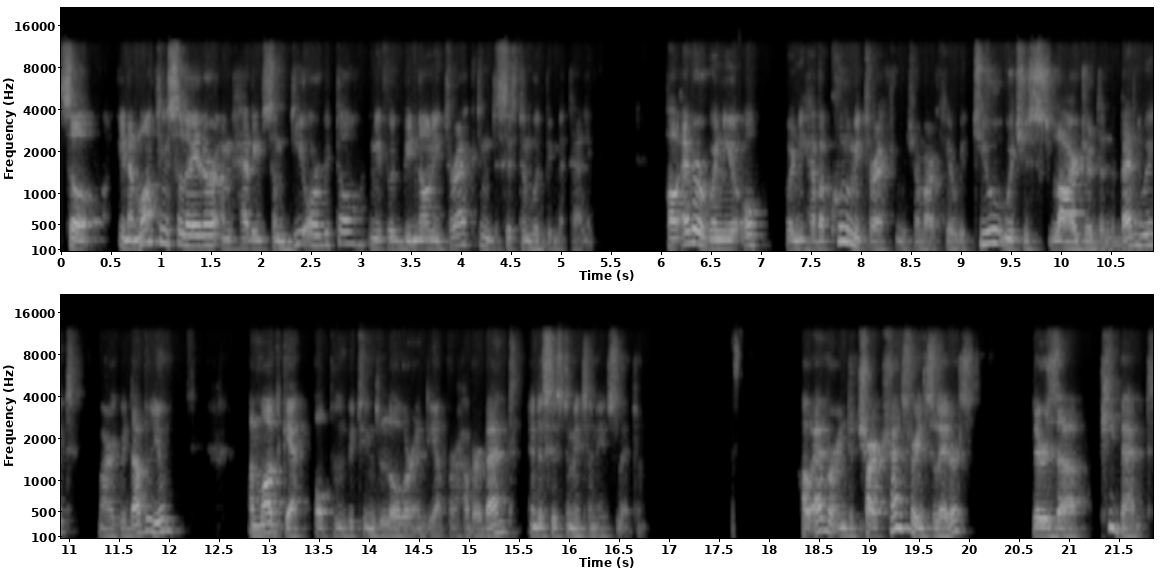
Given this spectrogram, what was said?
So in a Mott insulator, I'm having some d orbital, and it would be non-interacting, the system would be metallic. However, when you when you have a Coulomb interaction, which I mark here with U, which is larger than the bandwidth, marked with W, a Mott gap opens between the lower and the upper Hubbard band, and the system is an insulator. However, in the charge transfer insulators, there's a P band,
